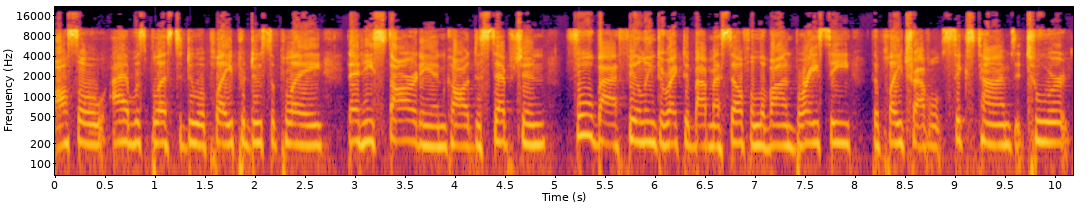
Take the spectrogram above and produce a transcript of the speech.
Also, I was blessed to do a play, produce a play that he starred in called Deception, Fooled by Feeling, directed by myself and LaVon Bracy. The play traveled six times. It toured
